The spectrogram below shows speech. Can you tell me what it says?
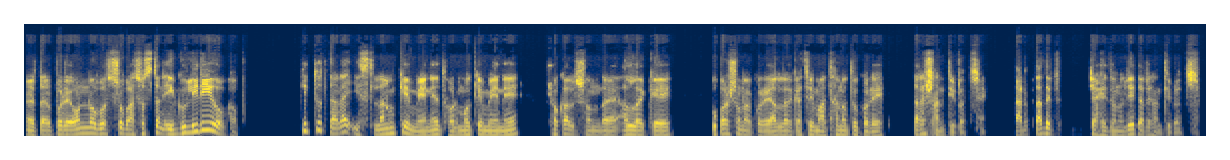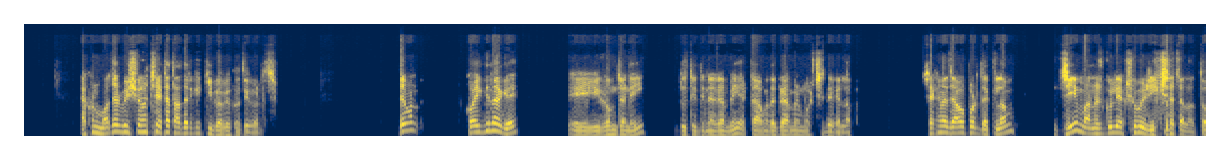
তারপরে অন্য বস্ত্র, বাসস্থান এগুলিরই অভাব। কিন্তু তারা ইসলামকে মেনে, ধর্মকে মেনে সকাল সন্ধ্যায় আল্লাহকে উপাসনা করে, আল্লাহর কাছে মাথা নত করে তারা শান্তি পাচ্ছে। তার তাদের চাহিদা অনুযায়ী তারা শান্তি পাচ্ছে। এখন মজার বিষয় হচ্ছে এটা তাদেরকে কীভাবে ক্ষতি করছে। যেমন কয়েকদিন আগে এই রমজানেই ২-৩ দিন আগে আমি একটা আমাদের গ্রামের মসজিদে গেলাম। সেখানে যাওয়ার পর দেখলাম যে মানুষগুলি একসময় রিক্সা চালাতো,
